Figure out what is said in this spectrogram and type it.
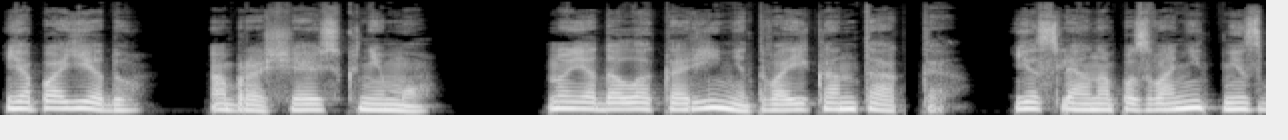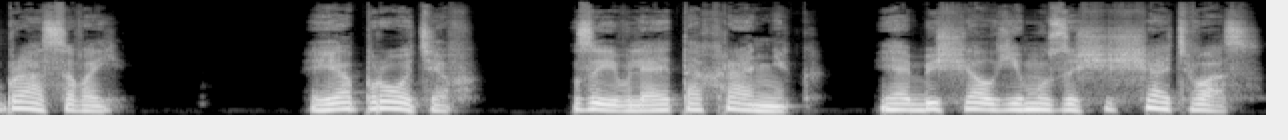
«Я поеду», — обращаюсь к нему. Но я дала Карине твои контакты. Если она позвонит, не сбрасывай». «Я против», — заявляет охранник. «Я обещал ему защищать вас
